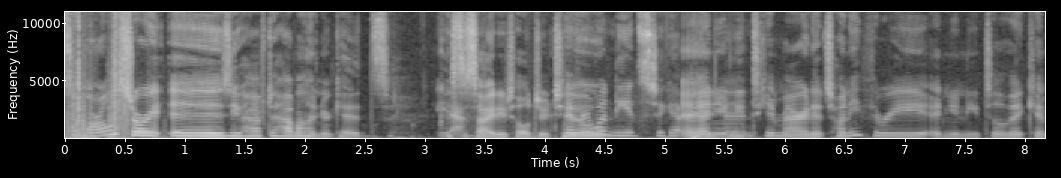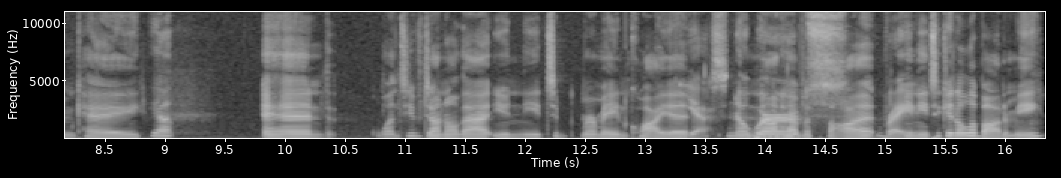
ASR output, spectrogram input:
So moral of the story is you have to have a hundred kids because Yeah. society told you to. Everyone needs to get and pregnant. you need to get married at 23 and you need to look like Kim K. Yep. And once you've done all that, you need to remain quiet. yes, no and words. Not have a thought. Right. You need to get a lobotomy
